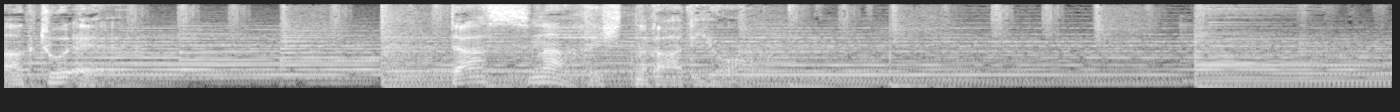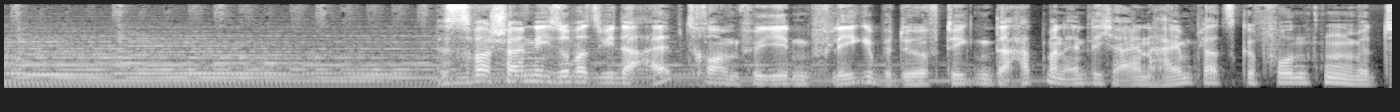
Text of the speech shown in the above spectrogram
aktuell. Das Nachrichtenradio. Es ist wahrscheinlich sowas wie der Albtraum für jeden Pflegebedürftigen. Da hat man endlich einen Heimplatz gefunden mit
